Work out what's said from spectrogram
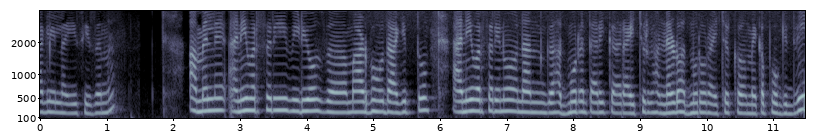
ಆಗಲಿಲ್ಲ ಈ ಸೀಸನ್ ಆಮೇಲೆ ಆ್ಯನಿವರ್ಸರಿ ವಿಡಿಯೋಸ್ ಮಾಡಬಹುದಾಗಿತ್ತು. ಆ್ಯನಿವರ್ಸರಿನೂ ನನ್ಗೆ ಹದಿಮೂರನೇ ತಾರೀಕು ರಾಯಚೂರ್ಗೆ, ಹನ್ನೆರಡು, ಹದಿಮೂರು ರಾಯಚೂರ್ಗೆ ಮೇಕಪ್ ಹೋಗಿದ್ವಿ.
